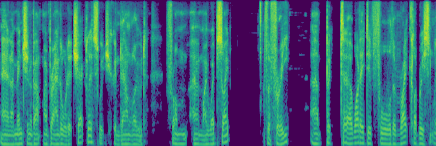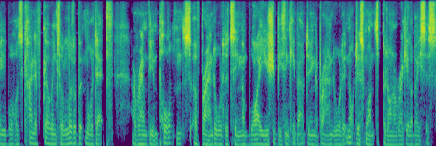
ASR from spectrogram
And I mentioned about my brand audit checklist, which you can download from uh, my website for free. Uh, but uh, what I did for the Right Club recently was kind of go into a little bit more depth around the importance of brand auditing and why you should be thinking about doing a brand audit, not just once, but on a regular basis.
